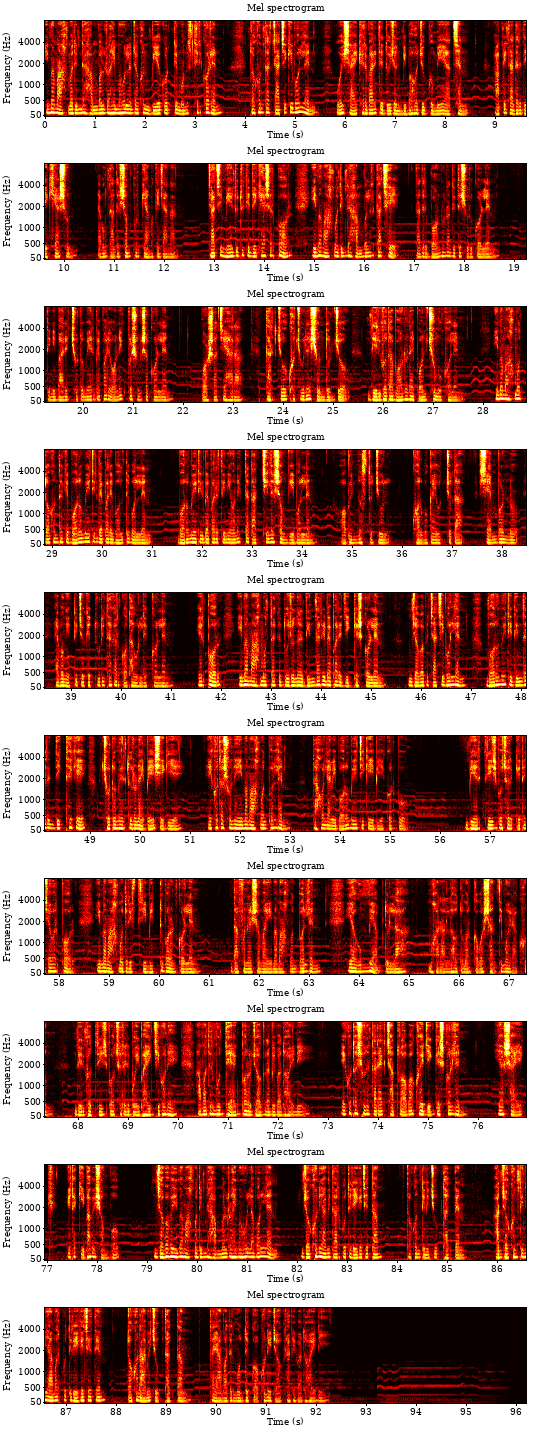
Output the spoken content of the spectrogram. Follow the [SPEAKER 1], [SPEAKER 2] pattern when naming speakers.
[SPEAKER 1] ইমাম আহমদ ইবনে হাম্বল রহিমাহুল্লাহ যখন বিয়ে করতে মনস্থির করেন, তখন তার চাচিকে বললেন, ওই শায়েখের বাড়িতে দুজন বিবাহযোগ্য মেয়ে আছেন। আপনি তাদের দেখে আসুন এবং তাদের সম্পর্কে আমাকে জানান। চাচি মেয়ে দুটিকে দেখে আসার পর, ইমাম আহমদ ইবনে হাম্বলের কাছে তাদের বর্ণনা দিতে শুরু করলেন। তিনি বাড়ির ছোট মেয়ের ব্যাপারে অনেক প্রশংসা করলেন। বর্ষা চেহারা, তার চোখ ও চুলের সৌন্দর্য, দীর্ঘতা বর্ণনায় পঞ্চমুখ হলেন। ইমাম আহমদ তখন তাকে বড় মেয়েটির ব্যাপারে বলতে বললেন। বড় মেয়েটির ব্যাপারে তিনি অনেকটা তাচ্ছিল্যের সঙ্গেই বললেন। অবিন্যস্ত চুল, খর্বকায় উচ্চতা, শ্যামবর্ণ এবং একটি চোখে ত্রুটি থাকার কথা উল্লেখ করলেন। এরপর ইমাম আহমদ তাকে দুজনের দিনদারির ব্যাপারে জিজ্ঞেস করলেন। জবাবে চাচি বললেন, বড় মেয়েটি দিনদারির দিক থেকে ছোট মেয়ের তুলনায় বেশ এগিয়ে। একথা শুনে ইমাম আহমদ বললেন, তাহলে আমি বড় মেয়েটিকেই বিয়ে করব। বিয়ের ত্রিশ বছর কেটে যাওয়ার পর ইমাম আহমদের স্ত্রী মৃত্যুবরণ করলেন। দাফনের সময় ইমাম আহমদ বললেন, ইয়া উম্মে আবদুল্লাহ, মহান আল্লাহ তোমার কবর শান্তিময় রাখুন। দীর্ঘ ত্রিশ বছরের বৈবাহিক জীবনে আমাদের মধ্যে একবারও ঝগড়া বিবাদ হয়নি। একথা শুনে তার এক ছাত্র অবাক হয়ে জিজ্ঞেস করলেন, ইয়া শায়েক এটা কীভাবে সম্ভব? জবাবে ইমাম আহমদ ইবনে হাম্মাল রহিমাহুল্লাহ বললেন, যখনই আমি তার প্রতি রেগে যেতাম, তখন তিনি চুপ থাকতেন। আর যখন তিনি আমার প্রতি রেগে যেতেন, তখন আমি চুপ থাকতাম, তাই আমাদের মধ্যে কখনই ঝগড়া বিবাদ হয়নি।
